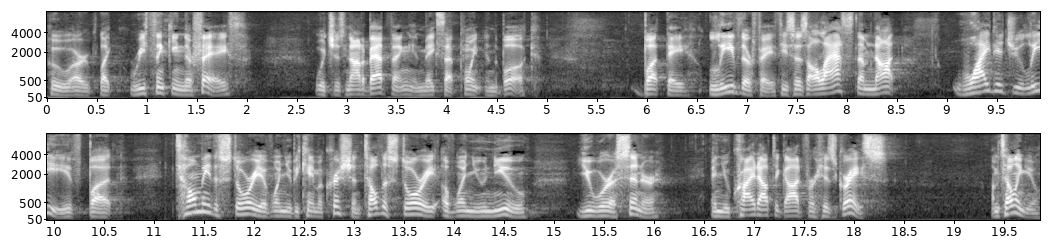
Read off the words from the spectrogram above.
who are like rethinking their faith, which is not a bad thing and makes that point in the book, but they leave their faith. He says, I'll ask them not, why did you leave, but tell me the story of when you became a Christian. Tell the story of when you knew you were a sinner and you cried out to God for His grace. I'm telling you,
